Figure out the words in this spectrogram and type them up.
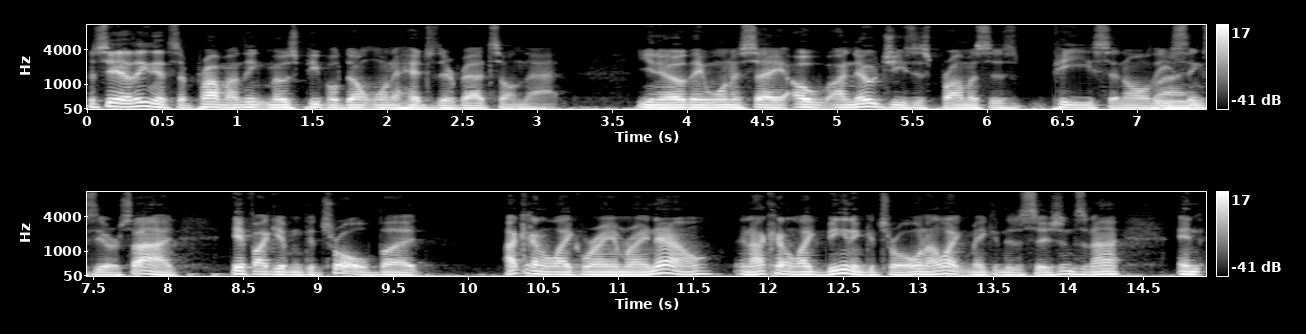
But see, I think that's the problem. I think most people don't want to hedge their bets on that. You know, they want to say, oh, I know Jesus promises peace and all these right. things the other side if I give him control, but – I kind of like where I am right now, and I kind of like being in control, and I like making the decisions. And I and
